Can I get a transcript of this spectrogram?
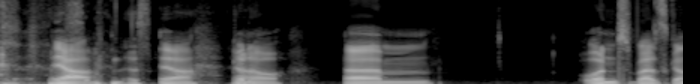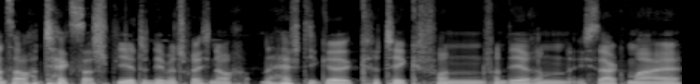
ja, Zumindest. ja, genau. Ähm, und weil das Ganze auch in Texas spielt und dementsprechend auch eine heftige Kritik von, von deren, ich sag mal,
